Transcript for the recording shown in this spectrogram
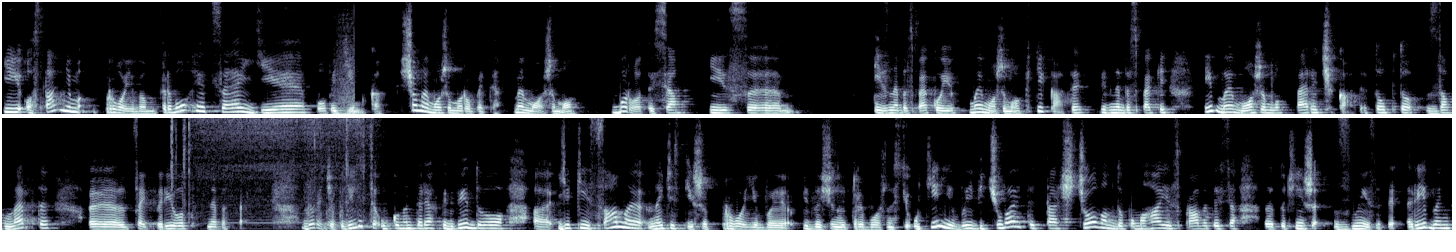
І останнім проявом тривоги це є поведінка. Що ми можемо робити? Ми можемо боротися із, е, із небезпекою, ми можемо втікати від небезпеки, і ми можемо перечекати, тобто завмерти е, цей період небезпеки. До речі, поділіться у коментарях під відео, е, які саме найчастіше прояви підвищеної тривожності у тілі ви відчуваєте, та що вам допомагає справитися, е, точніше, знизити рівень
